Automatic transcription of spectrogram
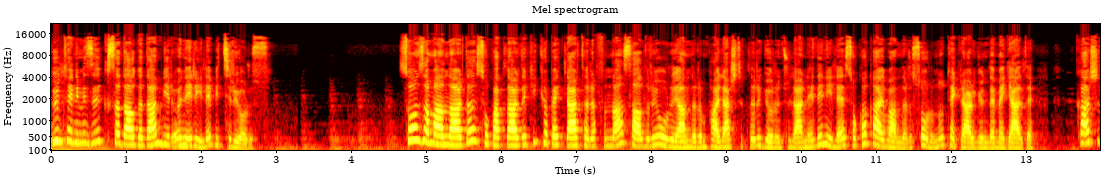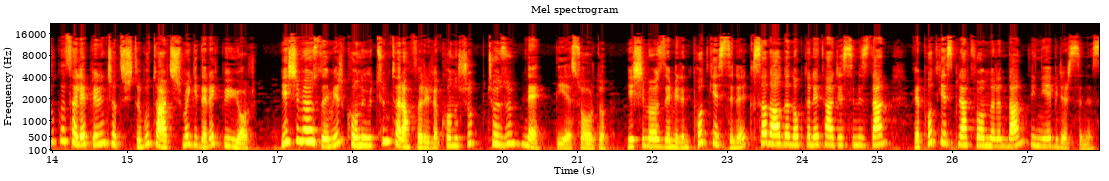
Bültenimizi kısa dalgadan bir öneriyle bitiriyoruz. Son zamanlarda sokaklardaki köpekler tarafından saldırıya uğrayanların paylaştıkları görüntüler nedeniyle sokak hayvanları sorunu tekrar gündeme geldi. Karşılıklı taleplerin çatıştığı bu tartışma giderek büyüyor. Yeşim Özdemir konuyu tüm taraflarıyla konuşup çözüm ne diye sordu. Yeşim Özdemir'in podcast'ini kısa dalga.net adresimizden ve podcast platformlarından dinleyebilirsiniz.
